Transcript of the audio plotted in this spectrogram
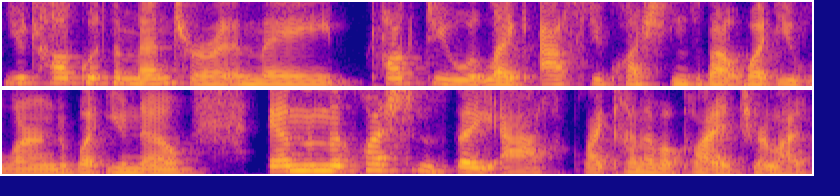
you talk with a mentor and they talk to you, like ask you questions about what you've learned, what you know. And then the questions they ask, like kind of apply it to your life.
